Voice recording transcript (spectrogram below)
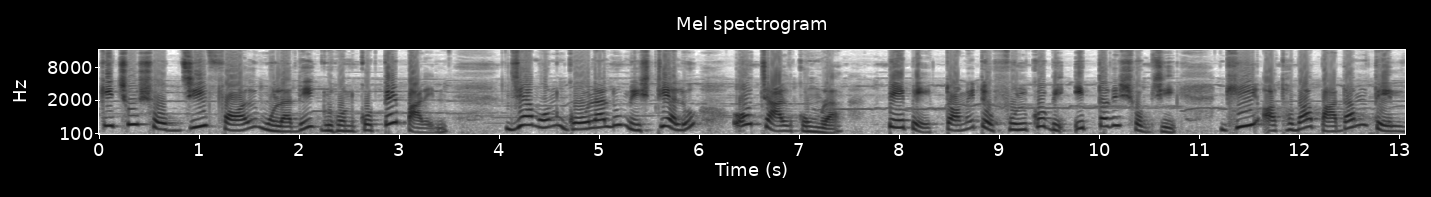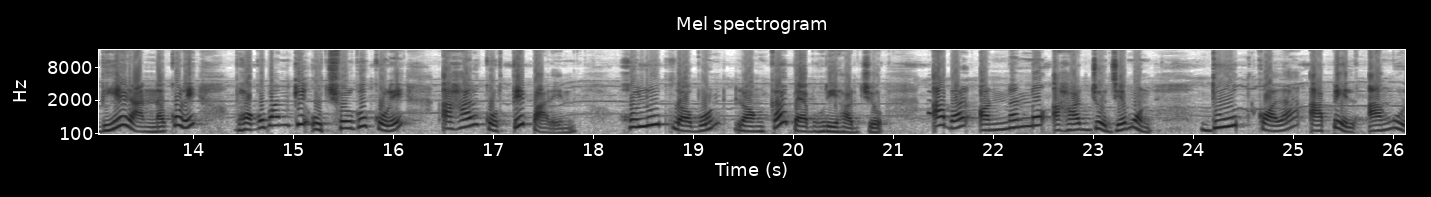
কিছু সবজি, ফল, মূলাদি গ্রহণ করতে পারেন। যেমন গোল আলু, মিষ্টি আলু ও চাল কুমড়া, পেঁপে, টমেটো, ফুলকপি ইত্যাদি সবজি, ঘি অথবা বাদাম তেল দিয়ে রান্না করে ভগবানকে উৎসর্গ করে আহার করতে পারেন। হলুদ, লবণ, লঙ্কা ব্যবহার্য আবার অন্যান্য আহার্য যেমন দুধ, কলা, আপেল, আঙুর,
